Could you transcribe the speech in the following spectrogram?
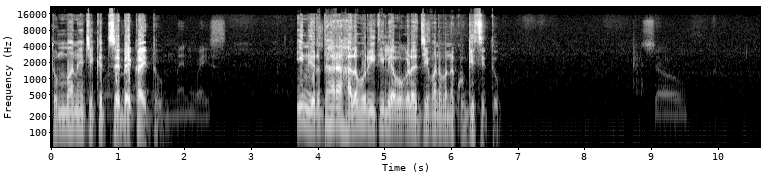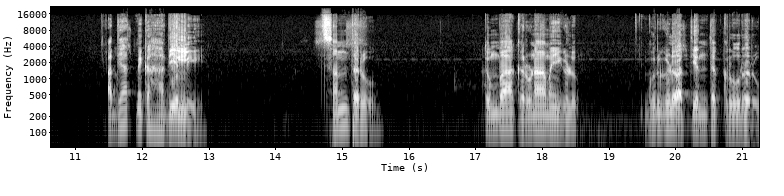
ತುಂಬಾ ಚಿಕಿತ್ಸೆ ಬೇಕಾಯಿತು. ಈ ನಿರ್ಧಾರ ಹಲವು ರೀತಿಯಲ್ಲಿ ಅವುಗಳ ಜೀವನವನ್ನು ಕುಗ್ಗಿಸಿತ್ತು. ಆಧ್ಯಾತ್ಮಿಕ ಹಾದಿಯಲ್ಲಿ ಸಂತರು, ತುಂಬ ಕರುಣಾಮಯಿಗಳು, ಗುರುಗಳು ಅತ್ಯಂತ ಕ್ರೂರರು.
